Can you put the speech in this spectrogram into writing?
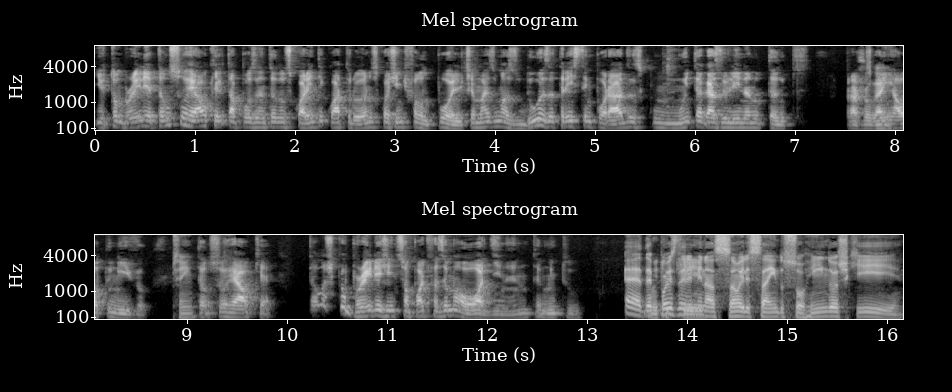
E o Tom Brady é tão surreal que ele tá aposentando aos 44 anos, com a gente falando, pô, ele tinha mais umas duas a três temporadas com muita gasolina no tanque para jogar Sim. em alto nível. Sim. Então, surreal que é. Então, acho que o Brady a gente só pode fazer uma odd, né? Não tem muito. É, depois muito da que... eliminação, ele saindo sorrindo, acho que.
